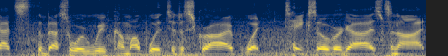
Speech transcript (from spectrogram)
That's the best word we've come up with to describe what takes over guys. It's not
